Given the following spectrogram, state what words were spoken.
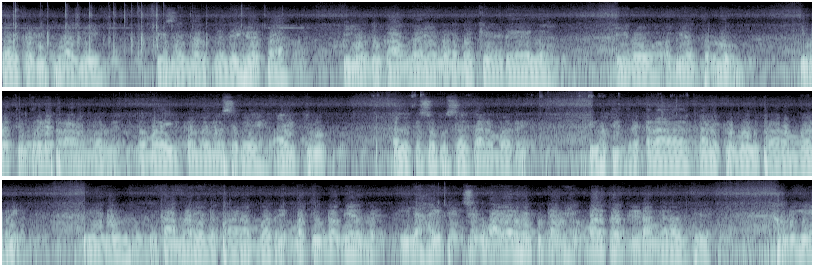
ನಾನು ಖಂಡಿತವಾಗಿ ಈ ಸಂದರ್ಭದಲ್ಲಿ ಹೇಳ್ತಾ, ಈ ಒಂದು ಕಾಮಗಾರಿಯನ್ನು ನಮ್ಮ ಕೆ ಏನು ಅಭಿಯಂತರರು ಇವತ್ತಿಂದಲೇ ಪ್ರಾರಂಭ ಮಾಡಬೇಕು. ನಮ್ಮ ಇಳಕಲ್ ನಗರಸಭೆ ಆಯುಕ್ತರು ಅದಕ್ಕೆ ಸ್ವಲ್ಪ ಸಹಕಾರ ಮಾಡ್ರಿ. ಇವತ್ತಿನಿಂದ ಕರಾ- ಕಾರ್ಯಕ್ರಮವನ್ನು ಪ್ರಾರಂಭ ಮಾಡ್ರಿ. ಇದು ಕಾಮಗಾರಿಯನ್ನು ಪ್ರಾರಂಭ ಮಾಡ್ರಿ. ಮತ್ತು ಇನ್ನೊಂದು ಹೇಳಿದ್ರು, ಇಲ್ಲಿ ಹೈ ಟೆನ್ಷನ್ ವೈರ್ ಹೋಗ್ಬಿಟ್ಟು ಅವ್ರು ಹೆಂಗ್ ಮಾಡ್ತಾರೆ ಕ್ರೀಡಾಂಗಣ ಅಂತೇಳಿ. ಅವರಿಗೆ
